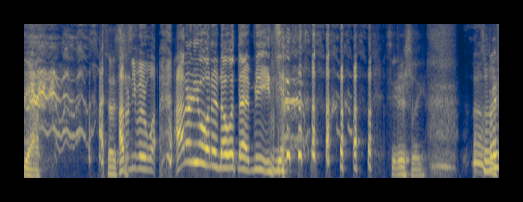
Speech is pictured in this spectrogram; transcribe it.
Yeah. so I don't even want. I don't even want to know what that means. Yeah. Seriously. Oh,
